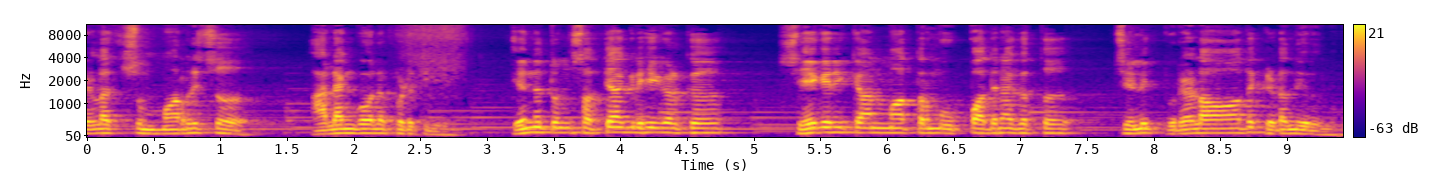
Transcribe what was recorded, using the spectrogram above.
കിളച്ചു മറിച്ച് അലങ്കോലപ്പെടുത്തിയിരുന്നു. എന്നിട്ടും സത്യാഗ്രഹികൾക്ക് ശേഖരിക്കാൻ മാത്രം ഉപ്പ് അതിനകത്ത് ചെളി പുരളാതെ കിടന്നിരുന്നു.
